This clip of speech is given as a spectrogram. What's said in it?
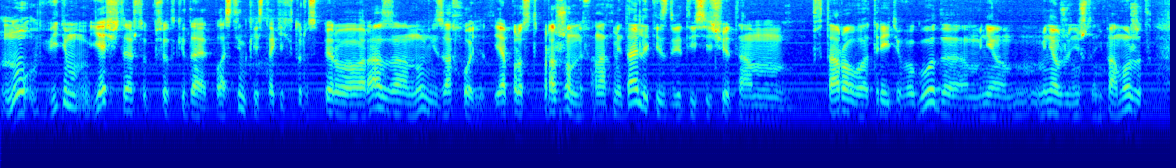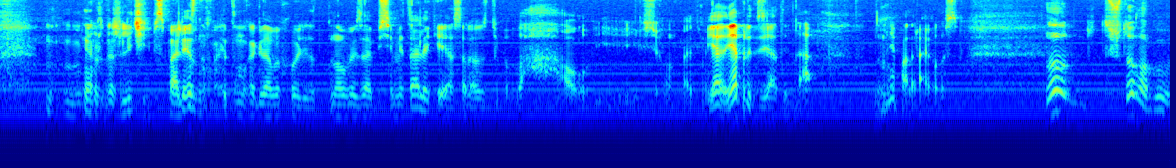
Ну, видимо, я считаю, что все-таки, да, пластинка из таких, которые с первого раза, ну, не заходят. Я просто пораженный фанат Металлики с 2002-2003 года. Мне, мне уже ничто не поможет. Меня уже даже лечить бесполезно, поэтому, когда выходят новые записи Металлики, я сразу типа вау, и, все. Поэтому я, я предвзятый, да. Но мне понравилось. Ну, что могу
